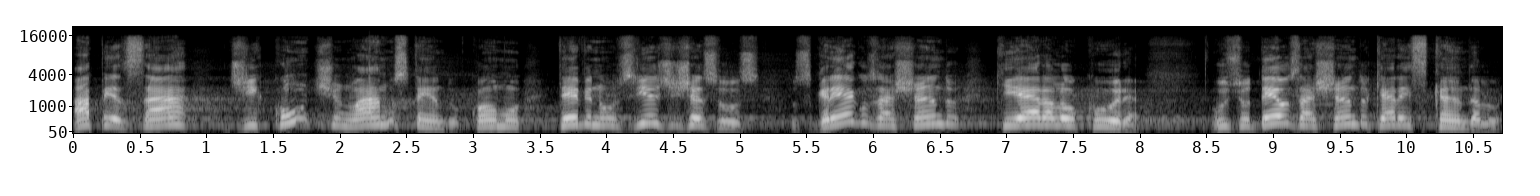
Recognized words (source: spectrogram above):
Apesar de continuarmos tendo, como teve nos dias de Jesus, os gregos achando que era loucura, os judeus achando que era escândalo,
